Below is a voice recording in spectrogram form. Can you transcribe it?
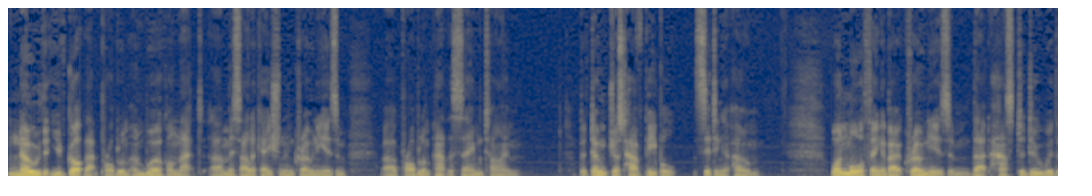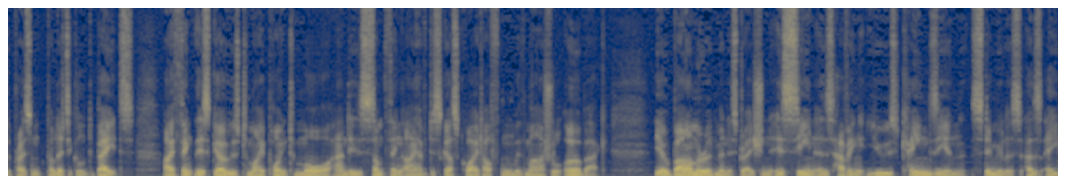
know that you've got that problem and work on that uh, misallocation and cronyism uh, problem at the same time. But don't just have people sitting at home. One more thing about cronyism that has to do with the present political debates. I think this goes to my point more and is something I have discussed quite often with Marshall Auerback the Obama administration is seen as having used Keynesian stimulus as a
